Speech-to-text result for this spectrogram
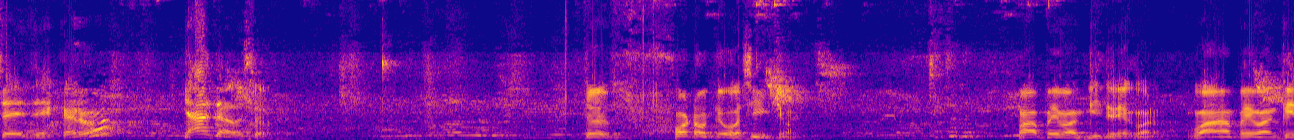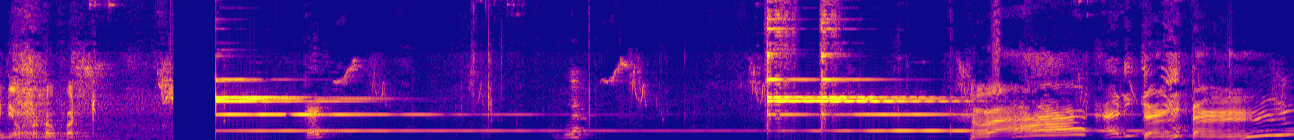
જય જય કરો ક્યાં આવશો છો? જો ફોટો કેવો શીખ્યો? વાહ ભાઈ વાહ કીધો એકવાર વાહ ભાઈ વાહ કીધો ફટોફટ. વાહ. ટંગ ટંગ.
